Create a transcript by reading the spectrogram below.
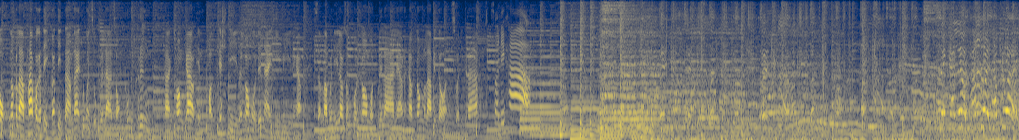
กบนกกระลาภาพปกติก็ติดตามได้ทุกวันศุกร์เวลา 2 ทุ่มครึ่ง ทางช่อง 9 m c o t HD แล้วก็ Modern Night TV นะครับสำหรับวันนี้เราสองคนก็หมดเวลาแล้วนะครับ ต้องลาไปก่อน สวัสดีครับ สวัสดีค่ะ 长队长队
